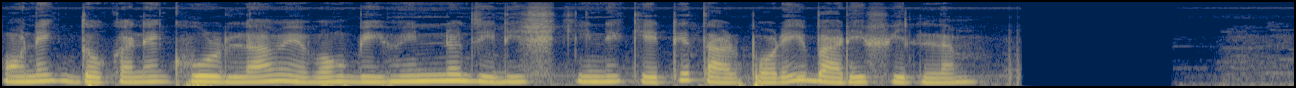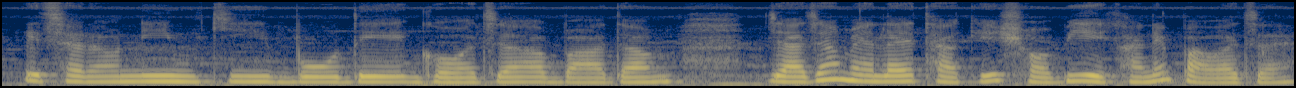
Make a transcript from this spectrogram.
অনেক দোকানে ঘুরলাম এবং বিভিন্ন জিনিস কিনে কেটে তারপরেই বাড়ি ফিরলাম। এছাড়াও নিমকি, বোঁদে, গজা, বাদাম যা যা মেলায় থাকে সবই এখানে পাওয়া যায়।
